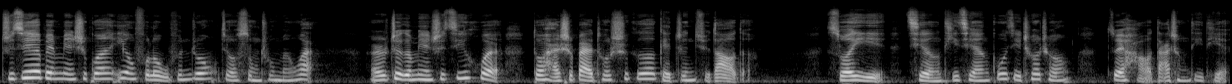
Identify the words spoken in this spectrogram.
直接被面试官应付了五分钟就送出门外。而这个面试机会都还是拜托师哥给争取到的。所以，请提前估计车程，最好搭乘地铁，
